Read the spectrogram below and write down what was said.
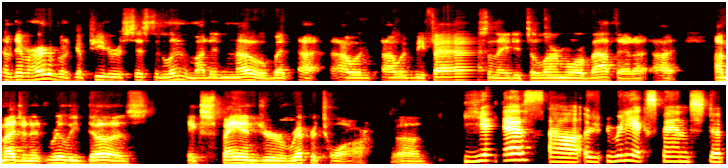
I've never heard of a computer assisted loom. I didn't know, but I, I would I would be fascinated to learn more about that. I, I, I imagine it really does expand your repertoire. Uh, Yes, uh, really expand the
